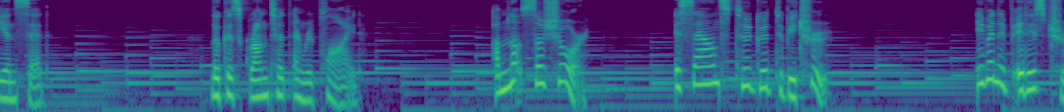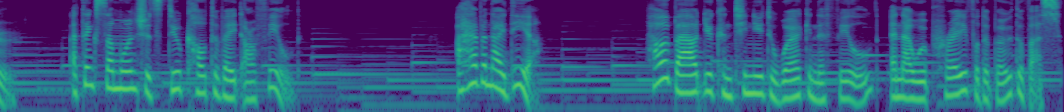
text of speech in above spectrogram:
Ian said. Lucas grunted and replied, I'm not so sure. It sounds too good to be true. Even if it is true, I think someone should still cultivate our field. I have an idea. How about you continue to work in the field and I will pray for the both of us?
